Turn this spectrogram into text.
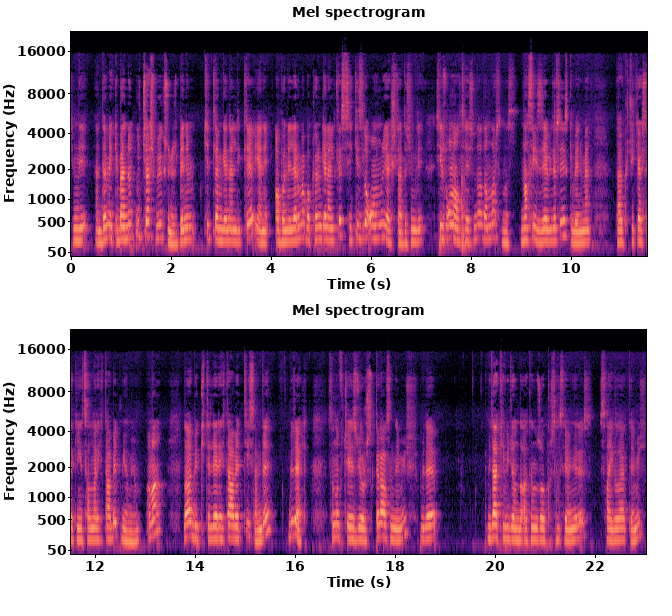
Şimdi yani demek ki benden 3 yaş büyüksünüz. Benim kitlem genellikle yani abonelerime bakıyorum genellikle 8 ile 10'lu yaşlarda. Şimdi siz 16 yaşında adamlarsınız. Nasıl izleyebilirsiniz ki beni ben daha küçük yaştaki insanlara hitap etmiyor muyum? Ama daha büyük kitlelere hitap ettiysem de güzel. Sınıfça izliyoruz kralsın demiş. Bir de bir dahaki videonda akınızı okursan seviniriz. Saygılar demiş.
